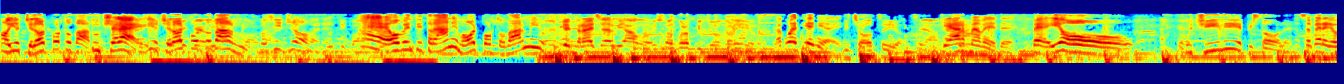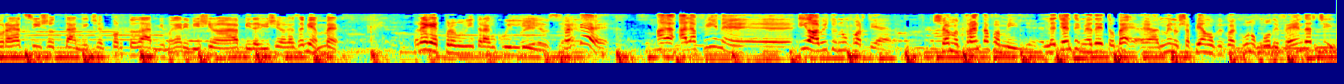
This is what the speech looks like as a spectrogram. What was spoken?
No, io ce l'ho il porto d'armi. Tu ce l'hai? Io ce l'ho il porto d'armi. Così giovane? Eh, ho 23 anni ma ho il porto d'armi io. Tutti e tre ce l'abbiamo, io sono ancora più giovane io. Ma quanti anni hai? 18 io. Che arma avete? Beh, io ho fucili e pistole. Sapere che un ragazzo di 18 anni c'è il porto d'armi, magari vicino, abita vicino a casa mia, a me non è che proprio mi tranquillizza. Perché? Alla fine eh, io abito in un quartiere. Siamo 30 famiglie. La gente mi ha detto, beh, eh, almeno sappiamo che qualcuno può difenderci.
